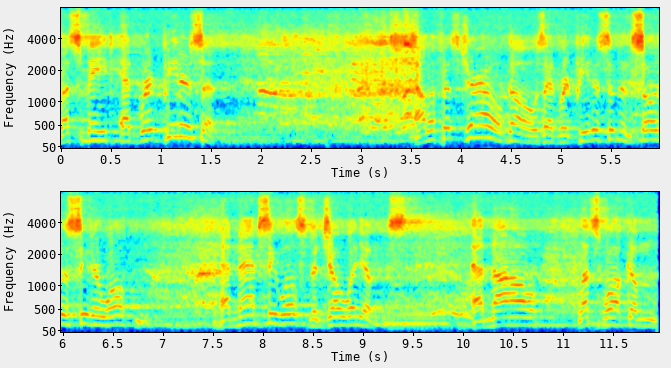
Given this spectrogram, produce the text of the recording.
Let's meet Edward Peterson. Ella Fitzgerald knows Edward Peterson, and so does Cedar Walton, and Nancy Wilson and Joe Williams. And now, let's welcome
